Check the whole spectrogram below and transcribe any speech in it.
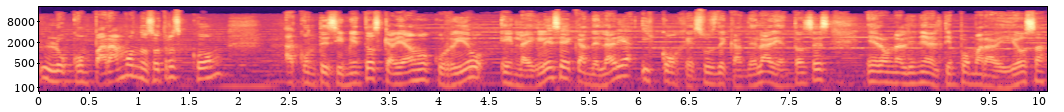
lo comparamos nosotros con acontecimientos que habían ocurrido en la iglesia de Candelaria y con Jesús de Candelaria. Entonces era una línea del tiempo maravillosa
